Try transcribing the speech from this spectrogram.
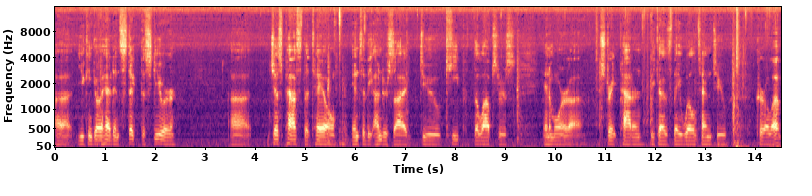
Uh, you can go ahead and stick the skewer uh, just past the tail into the underside to keep the lobsters in a more uh, straight pattern because they will tend to curl up.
